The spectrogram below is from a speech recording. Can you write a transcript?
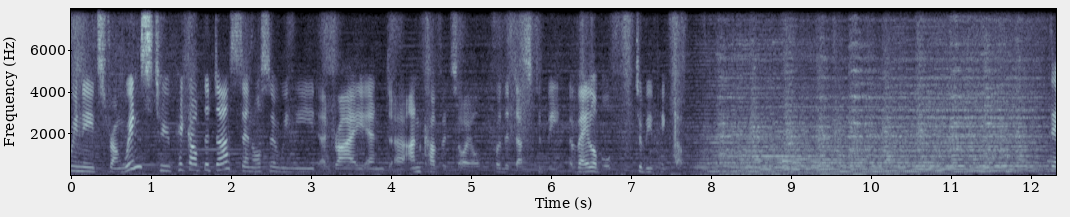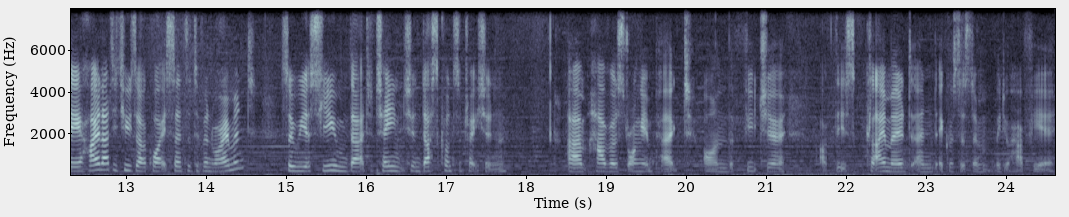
We need strong winds to pick up the dust and also we need a dry and uh, uncovered soil for the dust to be available to be picked up. The high latitudes are quite a sensitive environment, so we assume that change in dust concentration um, have a strong impact on the future of this climate and ecosystem we do have here.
